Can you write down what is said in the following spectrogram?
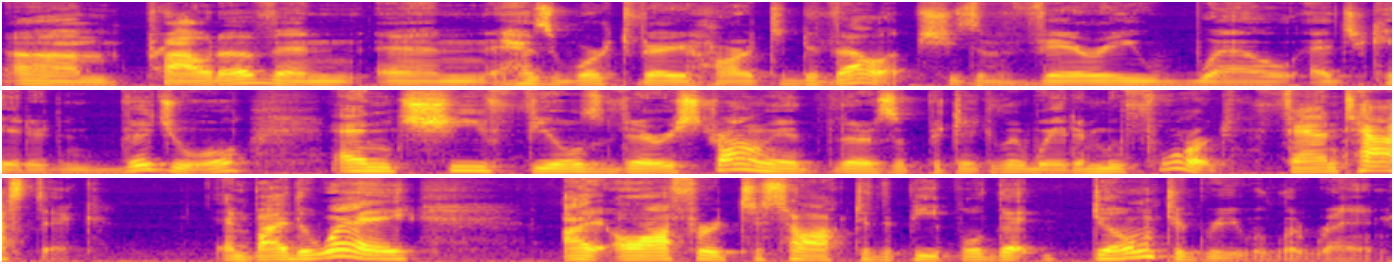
um, proud of and, and has worked very hard to develop. She's a very well educated individual, and she feels very strongly that there's a particular way to move forward. Fantastic. And by the way, I offered to talk to the people that don't agree with Lorraine.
